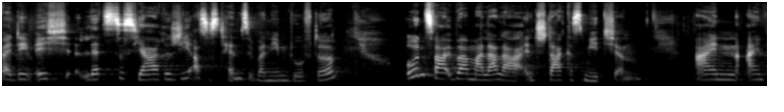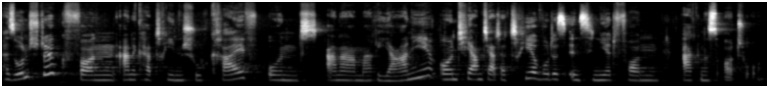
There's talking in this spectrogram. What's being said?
bei dem ich letztes Jahr Regieassistenz übernehmen durfte. Und zwar über Malala, ein starkes Mädchen. Ein, ein Personenstück von Anne-Kathrin Schuch-Greif und Anna Mariani. Und hier am Theater Trier wurde es inszeniert von Agnes Otto.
